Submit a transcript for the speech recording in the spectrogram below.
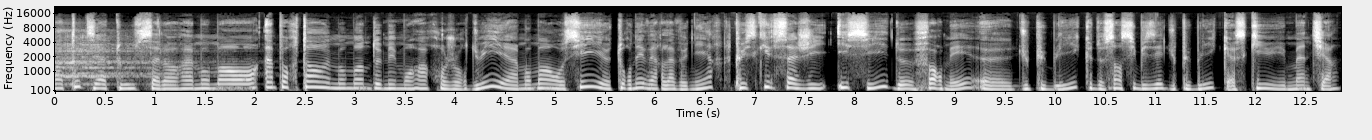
à toutes et à tous. Alors un moment important, un moment de mémoire aujourd'hui et un moment aussi euh, tourné vers l'avenir puisqu'il s'agit ici de former euh, du public, de sensibiliser du public à ce qui maintient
